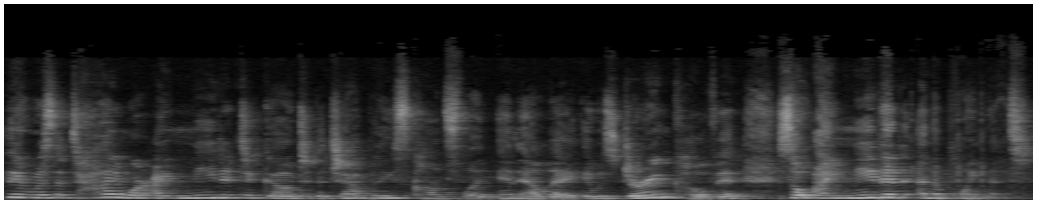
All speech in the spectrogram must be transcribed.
There was a time where I needed to go to the Japanese consulate in LA. It was during COVID, so I needed an appointment.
